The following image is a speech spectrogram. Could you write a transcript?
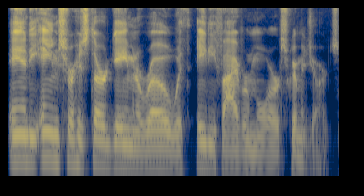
and he aims for his third game in a row with 85 or more scrimmage yards.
